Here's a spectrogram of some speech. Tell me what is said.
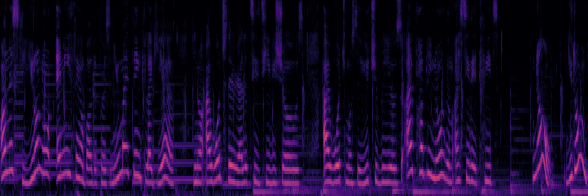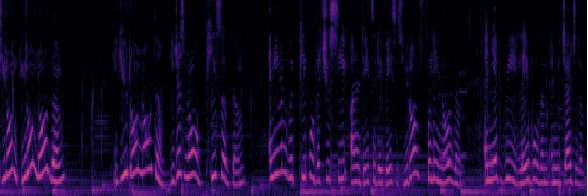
honestly, you don't know anything about the person. You might think, like, yeah, you know, I watch their reality TV shows, I watch most of their YouTube videos, so I probably know them, I see their tweets. No, you don't. You don't. You don't know them. You don't know them. You just know a piece of them. And even with people that you see on a day to day basis, you don't fully know them. And yet we label them and we judge them.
